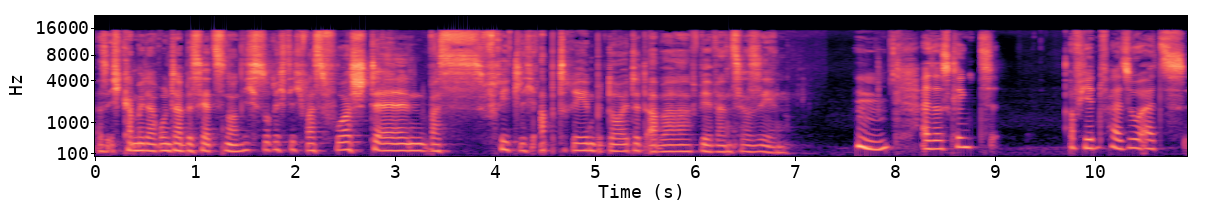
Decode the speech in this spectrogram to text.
Also ich kann mir darunter bis jetzt noch nicht so richtig was vorstellen, was friedlich abdrehen bedeutet, aber wir werden es ja sehen. Hm. Also es klingt auf jeden Fall so, als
